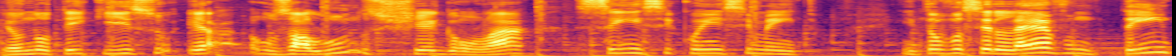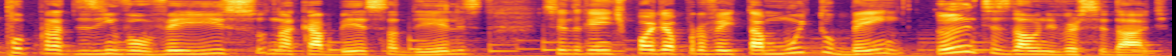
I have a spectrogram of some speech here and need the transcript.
eu notei que isso, os alunos chegam lá sem esse conhecimento. Então você leva um tempo para desenvolver isso na cabeça deles, sendo que a gente pode aproveitar muito bem antes da universidade.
